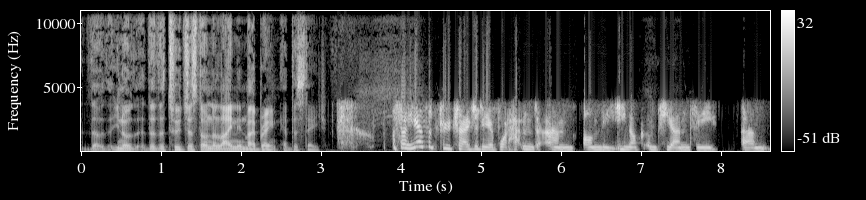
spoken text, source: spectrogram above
The, you know, the, the two just don't align in my brain at this stage. So here's the true tragedy of what happened um, on the Enoch Mpianzi um,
